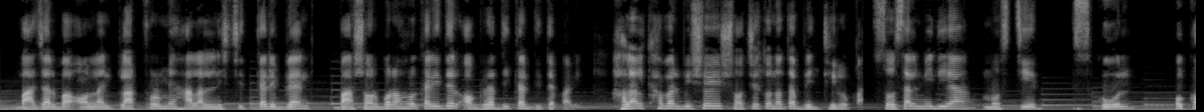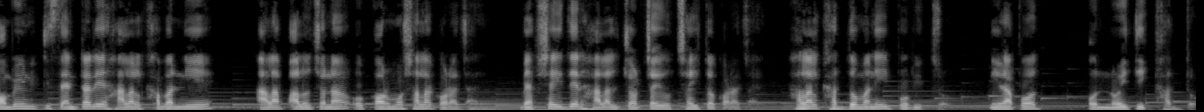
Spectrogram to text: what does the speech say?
বাজার বা অনলাইন প্ল্যাটফর্মে হালাল নিশ্চিতকারী ব্র্যান্ড বা সরবরাহকারীদের অগ্রাধিকার দিতে পারি। হালাল খাবার বিষয়ে সচেতনতা বৃদ্ধির উপায়। সোশ্যাল মিডিয়া, মসজিদ, স্কুল ও কমিউনিটি সেন্টারে হালাল খাবার নিয়ে আলাপ আলোচনা ও কর্মশালা করা যায়। ব্যবসায়ীদের হালাল চর্চায় উৎসাহিত করা যায়। হালাল খাদ্য মানেই পবিত্র, নিরাপদ ও নৈতিক খাদ্য।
